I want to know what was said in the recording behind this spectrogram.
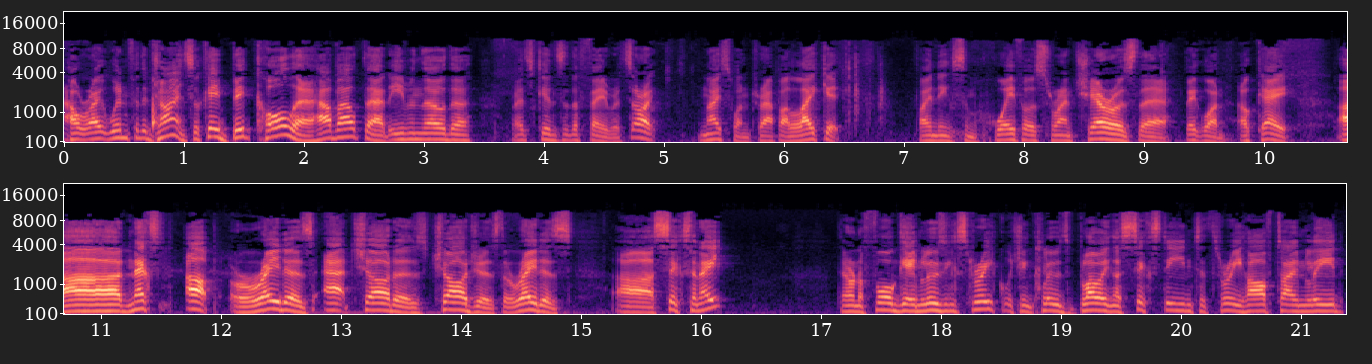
outright win for the Giants. Okay, big call there. How about that? Even though the Redskins are the favorites. All right, nice one, Trap. I like it. Finding some huevos rancheros there. Big one. Okay. Uh, next up, Raiders at Chargers. Chargers. The Raiders uh, six and eight. They're on a four-game losing streak, which includes blowing a 16 to three halftime lead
